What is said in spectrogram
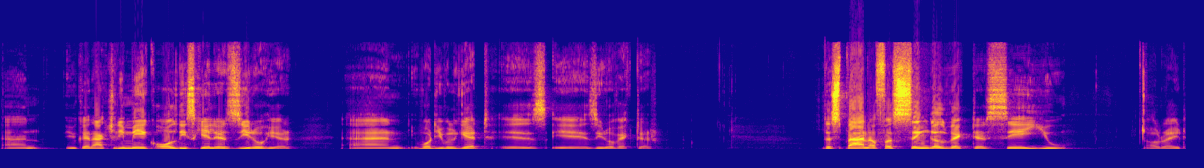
and you can actually make all these scalars zero here. And what you will get is a zero vector. The span of a single vector say u all right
